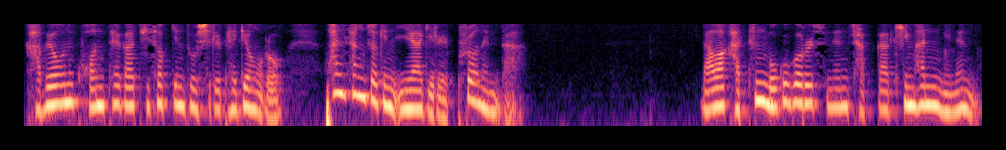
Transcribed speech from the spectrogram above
가벼운 권태가 뒤섞인 도시를 배경으로 환상적인 이야기를 풀어낸다. 나와 같은 모국어를 쓰는 작가 김한미는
